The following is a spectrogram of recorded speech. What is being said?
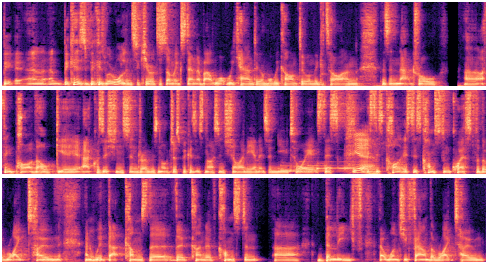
be, and, and because because we're all insecure to some extent about what we can do and what we can't do on the guitar, and there's a natural. Uh, I think part of the whole gear acquisition syndrome is not just because it's nice and shiny and it's a new toy. It's this, Yeah. it's this, con- it's this constant quest for the right tone, and with that comes the the kind of constant uh, belief that once you found the right tone,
